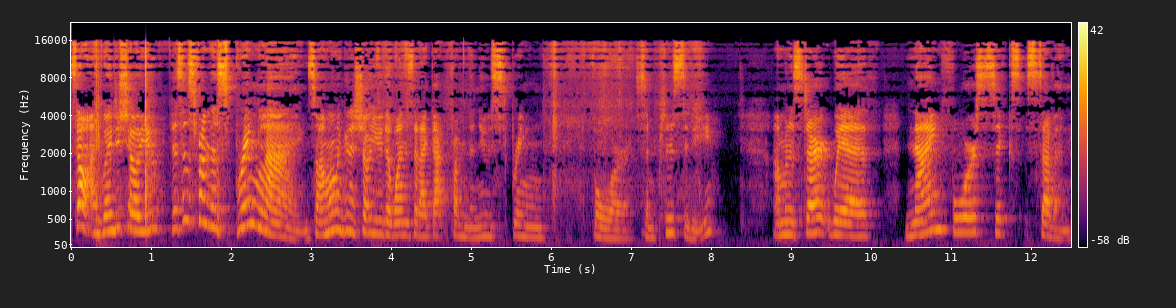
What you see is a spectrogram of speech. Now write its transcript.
so I'm going to show you. This is from the spring line. So I'm only going to show you the ones that I got from the new spring for simplicity. I'm going to start with 9467.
